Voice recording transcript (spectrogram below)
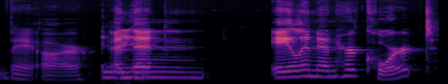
They are. And And, then- then Aelin and her court,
